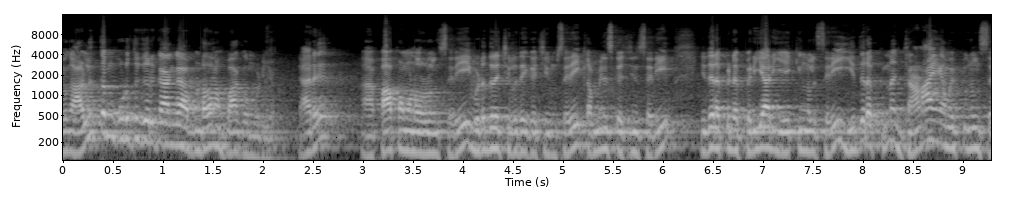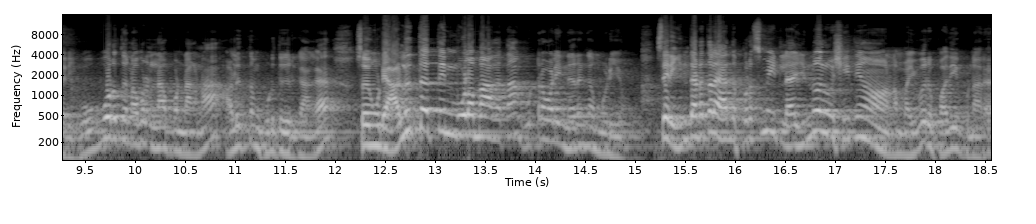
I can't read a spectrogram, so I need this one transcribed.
இவங்க அழுத்தம் கொடுத்துக்கிருக்காங்க அப்படின்றத நம்ம பார்க்க முடியும். யார்? பாப்பமனவர்களும் சரி விடுதலை சிறுத்தை கட்சியும் சரி கம்யூனிஸ்ட் கட்சியும் சரி இதர பின்ன பெரியார் இயக்கங்களும் சரி இதர பின்ன ஜனநாயக அமைப்புகளும் சரி ஒவ்வொருத்தர் நபரும் என்ன பண்ணாங்கன்னா அழுத்தம் கொடுத்துருக்காங்க ஸோ இவங்களுடைய அழுத்தத்தின் மூலமாக தான் குற்றவாளி நெருங்க முடியும். சரி இந்த இடத்துல அந்த ப்ரெஸ் மீட்டில் இன்னொரு விஷயத்தையும் நம்ம இவர் பதிவு பண்ணார்.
